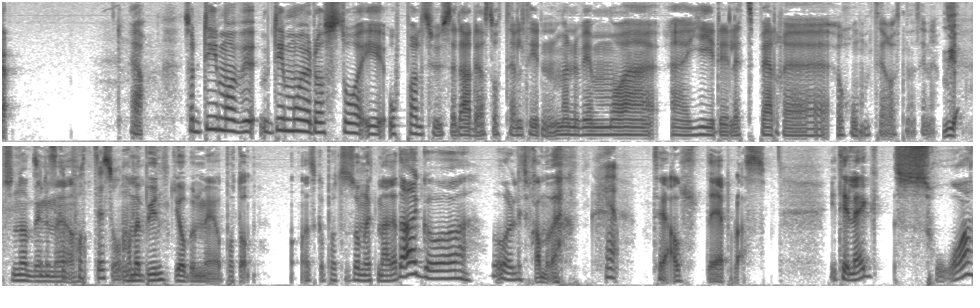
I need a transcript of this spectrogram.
Ja. Ja. Så de må, vi, de må jo da stå i oppholdshuset der de har stått hele tiden, men vi må eh, gi de litt bedre rom til røttene sine. ja så nå Så vi å har vi begynt jobben med å potte om. Og det skal pottes om litt mer i dag, og, og litt framover. Ja. Til alt er på plass. I tillegg så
